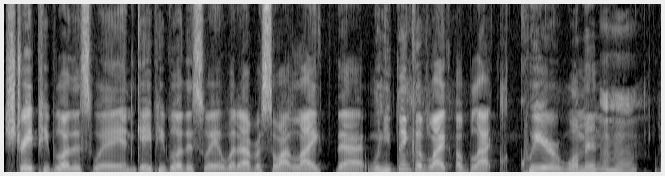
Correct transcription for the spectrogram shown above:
straight people are this way and gay people are this way or whatever. So I like that when you think of like a black queer woman, Mhm.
